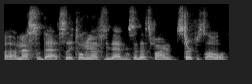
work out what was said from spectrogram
to uh, mess with that. So they told me not to do that, and I said that's fine, surface level.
